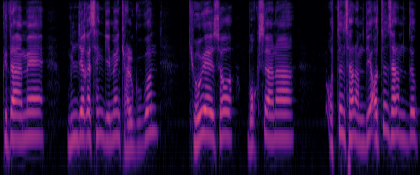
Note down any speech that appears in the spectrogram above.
그 다음에 문제가 생기면 결국은 교회에서 목사나 어떤 사람들이 어떤 사람도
